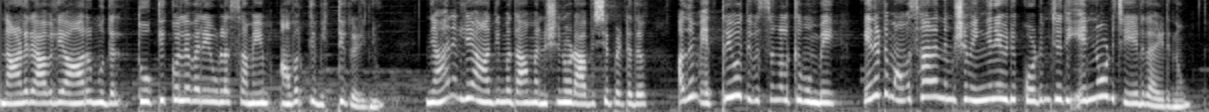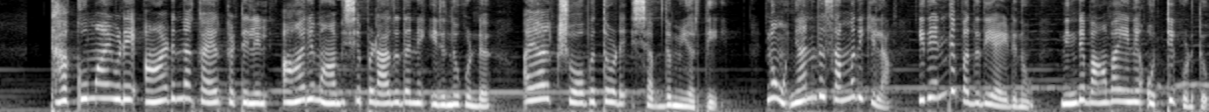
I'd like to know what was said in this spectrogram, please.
നാളെ രാവിലെ ആറു മുതൽ തൂക്കിക്കൊല വരെയുള്ള സമയം അവർക്ക് വിറ്റുകഴിഞ്ഞു ഞാനല്ലേ ആദ്യമത് ആ മനുഷ്യനോട് ആവശ്യപ്പെട്ടത്? അതും എത്രയോ ദിവസങ്ങൾക്ക് മുമ്പേ. എന്നിട്ടും അവസാന നിമിഷം ഇങ്ങനെയൊരു കൊടുംചതി എന്നോട് ചെയ്തതായിരുന്നു ഠാക്കുമായുടെ ആടുന്ന കയർക്കട്ടിലിൽ ആരും ആവശ്യപ്പെടാതെ തന്നെ ഇരുന്നുകൊണ്ട് അയാൾ ക്ഷോഭത്തോടെ ശബ്ദമുയർത്തി. നോ ഞാനത് സമ്മതിക്കില്ല. ഇത് എന്റെ പദ്ധതിയായിരുന്നു. നിന്റെ ബാബ എന്നെ ഒറ്റക്കൊടുത്തു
